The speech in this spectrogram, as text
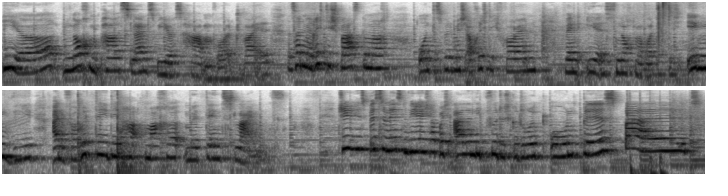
ihr noch ein paar Slimes-Videos haben wollt, weil das hat mir richtig Spaß gemacht Und es würde mich auch richtig freuen, wenn ihr es nochmal wollt, dass ich irgendwie eine verrückte Idee mache mit den Slimes. Tschüss, bis zum nächsten Video. Ich habe euch alle lieb für dich gedrückt und bis bald.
